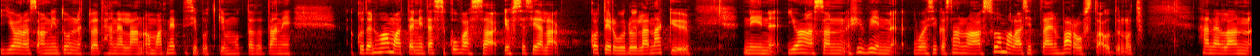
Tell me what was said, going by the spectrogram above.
Joonas on niin tunnettu, että hänellä on omat nettisivutkin, mutta tota niin, kuten huomaatte, niin tässä kuvassa, jos se siellä kotiruuduilla näkyy, niin Joonas on hyvin, voisiko sanoa, suomalaisittain varustautunut. Hänellä on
